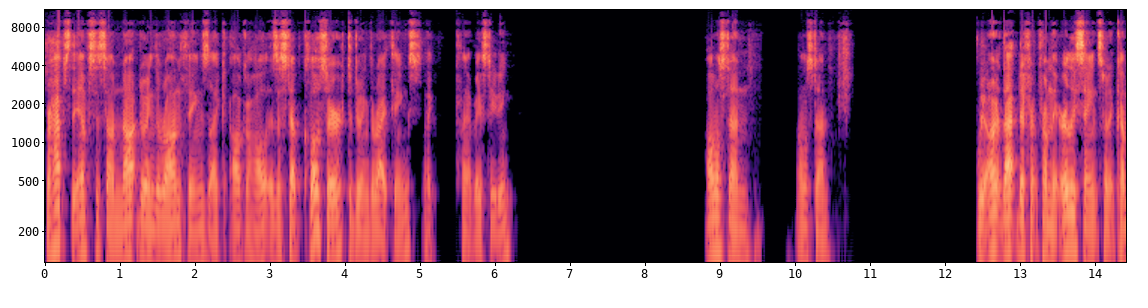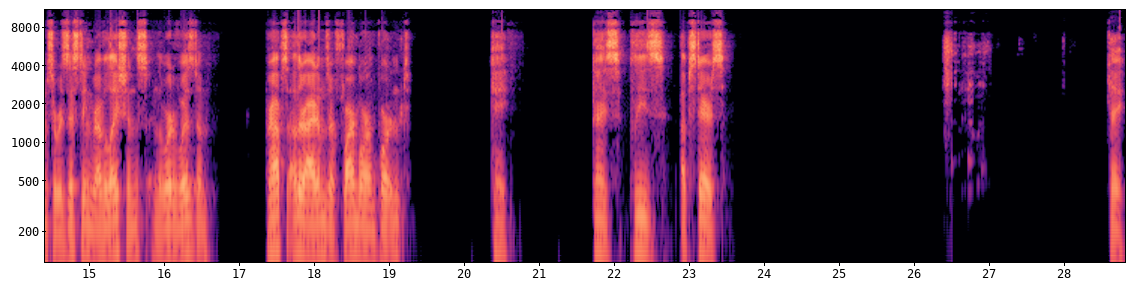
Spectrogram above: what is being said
Perhaps the emphasis on not doing the wrong things, like alcohol, is a step closer to doing the right things, like plant based eating. Almost done. Almost done. We aren't that different from the early saints when it comes to resisting revelations in the word of wisdom. Perhaps other items are far more important. Okay. Guys, please, upstairs. Okay.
